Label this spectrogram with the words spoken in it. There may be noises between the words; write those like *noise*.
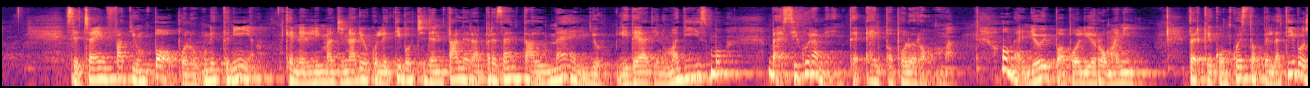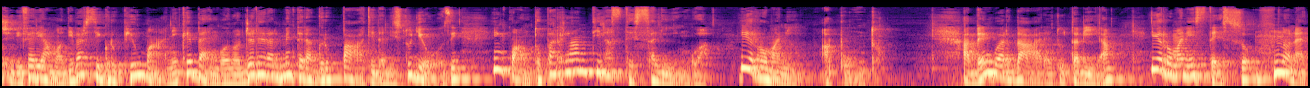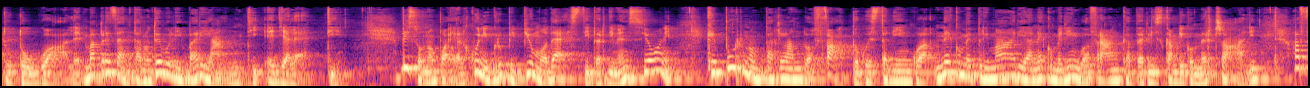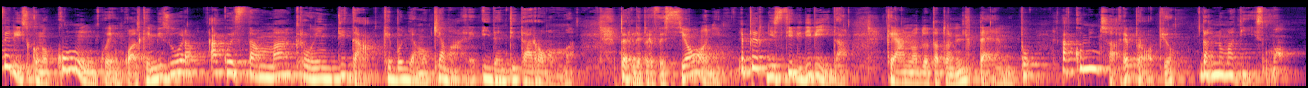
Se c'è infatti un popolo, un'etnia, che nell'immaginario collettivo occidentale rappresenta al meglio l'idea di nomadismo, beh sicuramente è il popolo rom, o meglio i popoli romani, perché con questo appellativo ci riferiamo a diversi gruppi umani che vengono generalmente raggruppati dagli studiosi in quanto parlanti la stessa lingua, il romani appunto. A ben guardare, tuttavia, il romani stesso non è tutto uguale, ma presenta notevoli varianti e dialetti. Vi sono poi alcuni gruppi più modesti per dimensioni che pur non parlando affatto questa lingua né come primaria né come lingua franca per gli scambi commerciali, afferiscono comunque in qualche misura a questa macro entità che vogliamo chiamare identità rom, per le professioni e per gli stili di vita che hanno adottato nel tempo, a cominciare proprio dal nomadismo.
